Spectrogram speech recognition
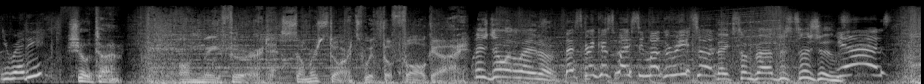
You ready? Showtime. On May 3rd, summer starts with The Fall Guy. Let's do it later. Let's drink a spicy margarita. Make some bad decisions. Yes.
